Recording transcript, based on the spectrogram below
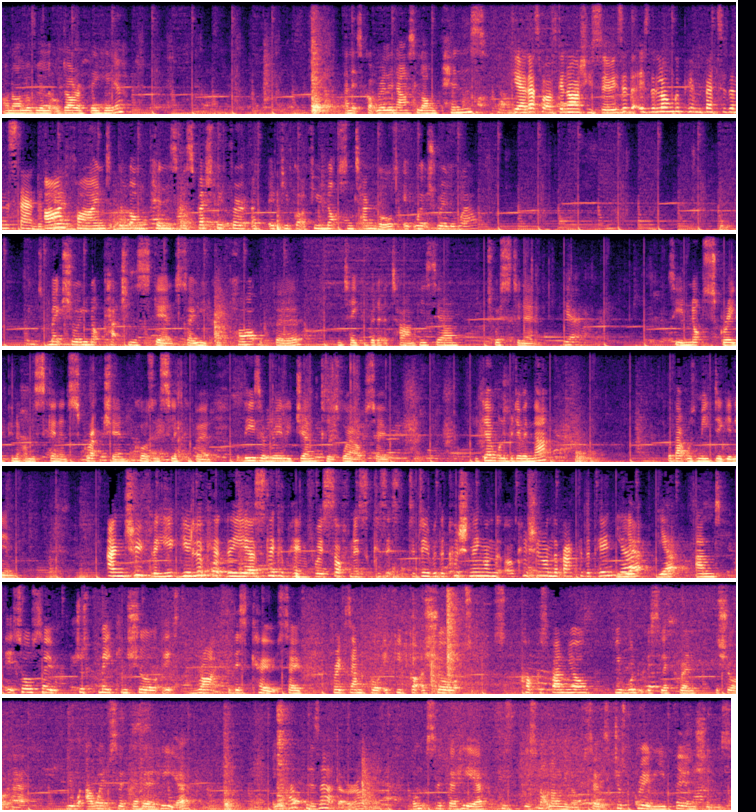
on our lovely little Dorothy here. And it's got really nice long pins. Yeah, that's what I was going to ask you, Sue. Is it is the longer pin better than the standard I pin? find the long pins, especially for a, if you've got a few knots and tangles, it works really well. To Make sure you're not catching the skin, so you can part the fur and take a bit at a time. Can you see how I'm twisting it? Yeah. So you're not scraping it on the skin and scratching, causing slicker burn. But these are really gentle as well, so you don't want to be doing that. But that was me digging in. And truthfully, you, you look at the uh, slicker pin for its softness because it's to do with the cushioning on the uh, cushion on the back of the pin. Yeah. Yeah, yeah, and it's also just making sure it's right for this coat. So, for example, if you've got a short cocker spaniel, you wouldn't be slickering the short hair. You, I won't slicker her here. You're helping us out, Dora, aren't you? I won't slicker here because it's not long enough. So it's just really your furnishings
